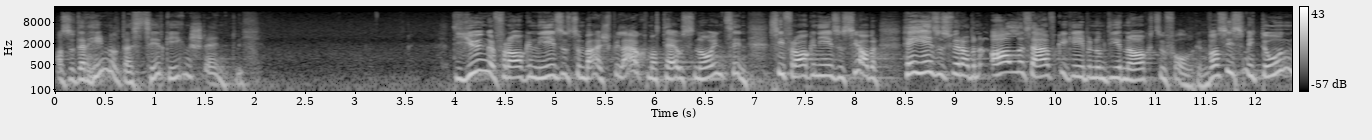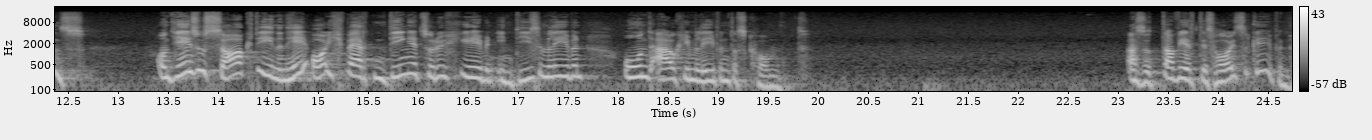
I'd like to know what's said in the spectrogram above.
Also der Himmel, das ist sehr gegenständlich. Die Jünger fragen Jesus zum Beispiel auch, Matthäus 19. Sie fragen Jesus, ja, aber hey Jesus, wir haben alles aufgegeben, um dir nachzufolgen. Was ist mit uns? Und Jesus sagt ihnen, hey, euch werden Dinge zurückgegeben in diesem Leben und auch im Leben, das kommt. Also da wird es Häuser geben,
